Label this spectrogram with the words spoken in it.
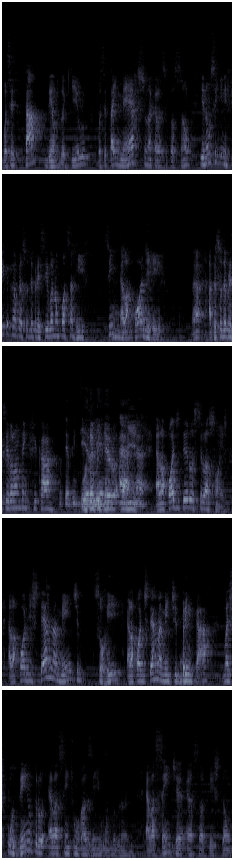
você está dentro daquilo, você está imerso naquela situação, e não significa que uma pessoa depressiva não possa rir. Sim, uhum. ela pode rir, né? A pessoa depressiva ela não tem que ficar o tempo inteiro o tempo ali. Inteiro né? ali. É, é. Ela pode ter oscilações, ela pode externamente sorrir, ela pode externamente brincar, mas por dentro ela sente um vazio muito grande. Ela sente essa questão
